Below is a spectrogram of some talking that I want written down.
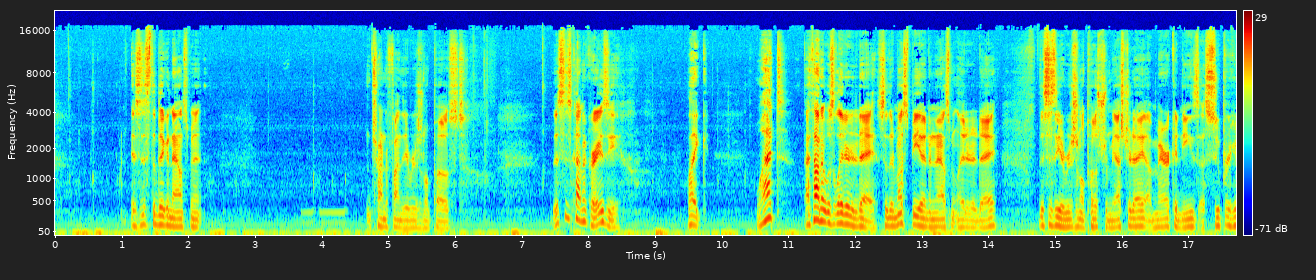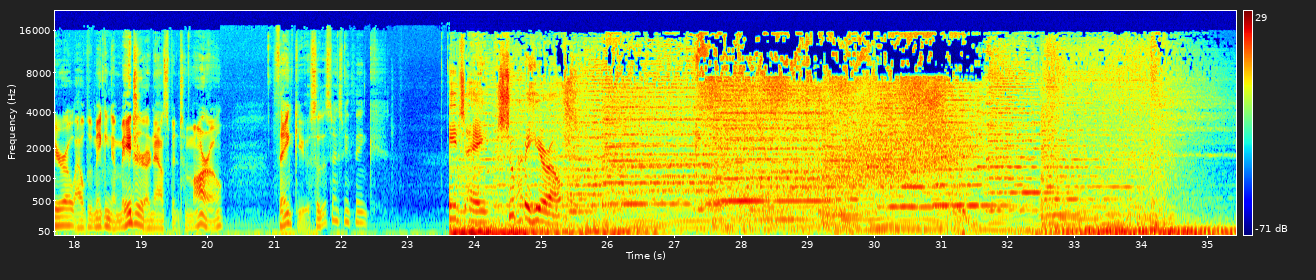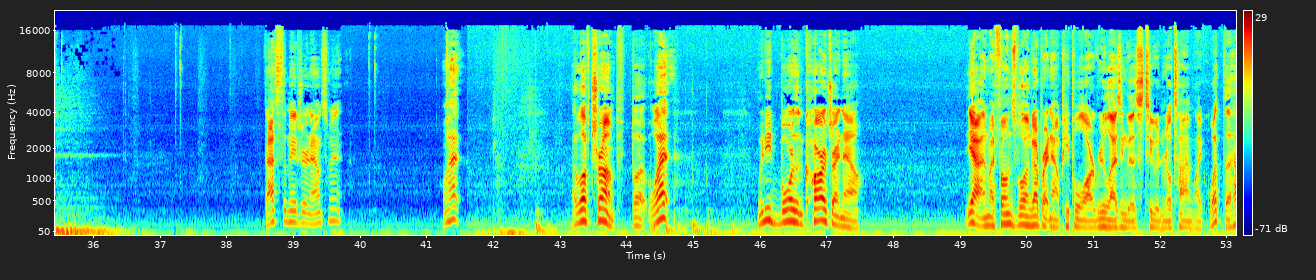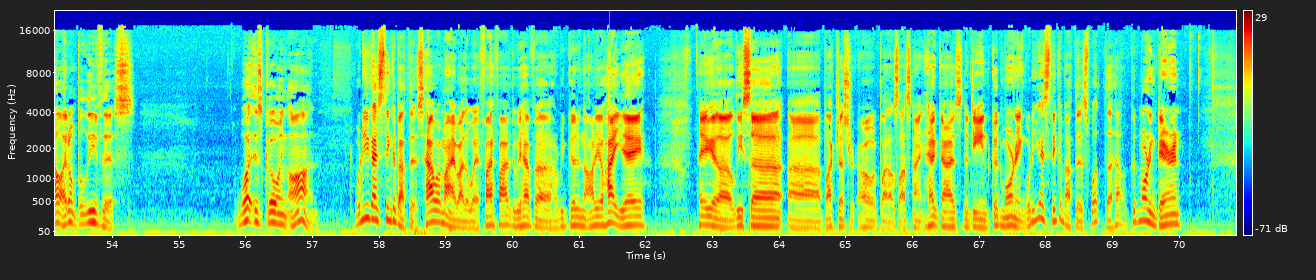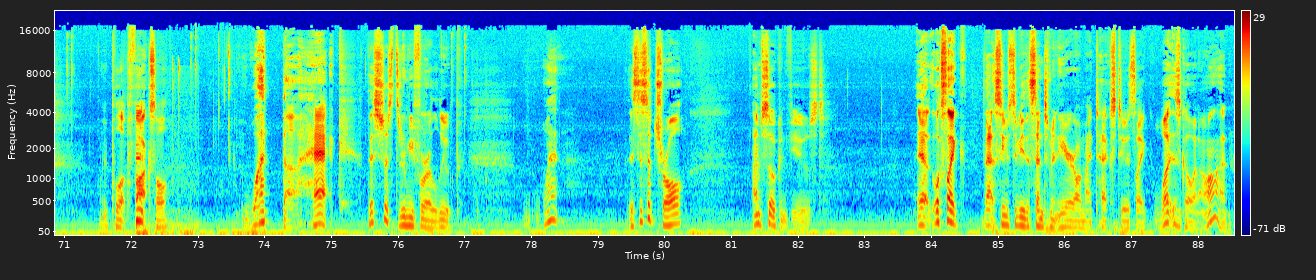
Is this the big announcement? I'm trying to find the original post. This is kind of crazy. Like, what? I thought it was later today, so there must be an announcement later today. This is the original post from yesterday. America needs a superhero. I will be making a major announcement tomorrow. Thank you. So this makes me think. Needs a superhero. That's the major announcement? What? I love Trump, but what? We need more than cards right now. Yeah, and my phone's blowing up right now. People are realizing this too in real time. Like, what the hell? I don't believe this. What is going on? What do you guys think about this? How am I, by the way? Five five. Do we have? Uh, are we good in the audio? Hi, yay. Hey, uh, Lisa, uh, Black. Oh, that was last night. Hey, guys, Nadine. Good morning. What do you guys think about this? What the hell? Good morning, Darren. Let me pull up Foxhole. What the heck? This just threw me for a loop. What? Is this a troll? I'm so confused. Yeah, it looks like that seems to be the sentiment here on my text too. It's like, what is going on?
